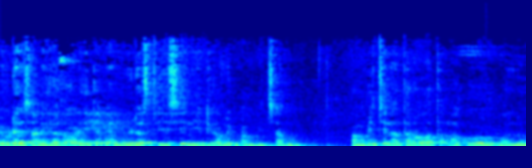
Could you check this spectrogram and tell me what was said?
ఎవిడెన్స్ అడిగారు. అడిగితే మేము వీడియోస్ తీసి నీట్గా వాళ్ళకి పంపించాము. పంపించిన తర్వాత మాకు వాళ్ళు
